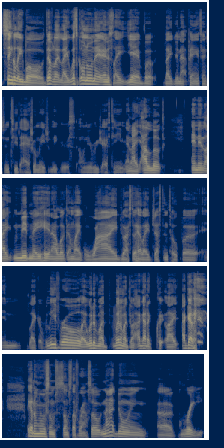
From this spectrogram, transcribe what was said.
single A ball, definitely like what's going on there? And it's like, yeah, but like you're not paying attention to the actual major leaguers on your redraft team. And like I looked and then like mid May hit and I looked, I'm like, why do I still have like Justin Topa in like a relief role? Like what am I what am I doing? I gotta click like I gotta I got to move some some stuff around. So not doing uh great.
